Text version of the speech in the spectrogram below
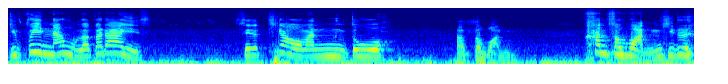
กิฟฟินนะผมแล้วก็ได้ เซตเที่ยวมันหนึ่งตัวทัศสวรรค์ขั้นสวรรค์คิดดูดิ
